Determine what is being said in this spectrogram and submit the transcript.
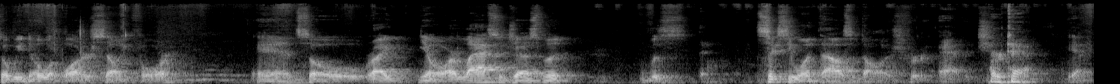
so we know what water's selling for. And so, right, you know, our last adjustment was sixty-one thousand dollars for average. Per tap. Yeah,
